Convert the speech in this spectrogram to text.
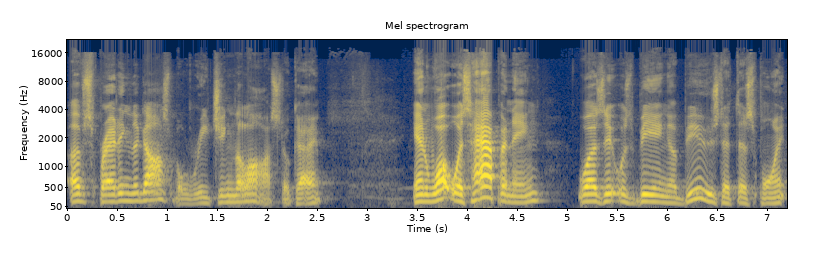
of spreading the gospel, reaching the lost, okay? And what was happening was it was being abused at this point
